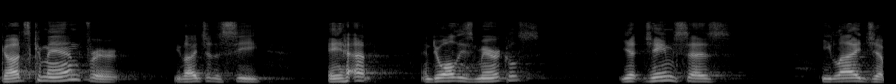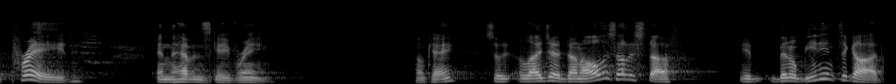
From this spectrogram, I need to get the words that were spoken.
God's command for Elijah to see Ahab and do all these miracles, yet James says Elijah prayed and the heavens gave rain. Okay? So Elijah had done all this other stuff. He had been obedient to God,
